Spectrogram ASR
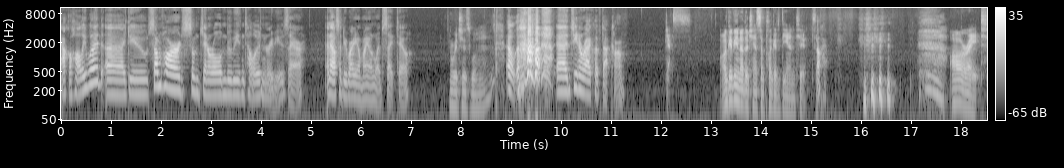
Alcohollywood. Uh, I do some hard, some general movies and television reviews there, and I also do writing on my own website too. Which is what? Oh, uh, GenaRadcliffe.com. Yes. I'll give you another chance to plug it at the end too. So. Okay. All right.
